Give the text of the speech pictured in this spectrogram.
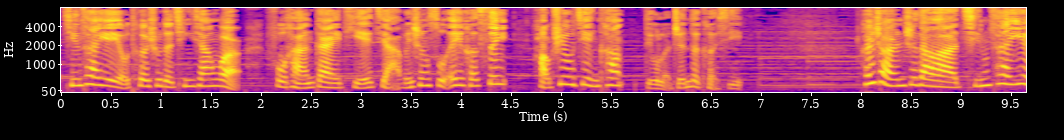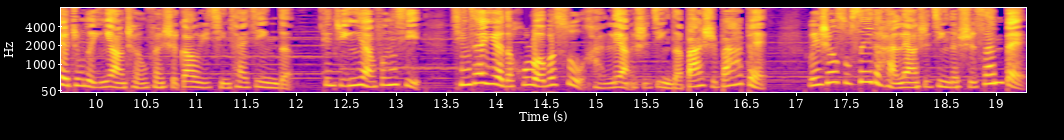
芹菜叶有特殊的清香味儿，富含钙、铁、钾、维生素 A 和 C，好吃又健康，丢了真的可惜。很少人知道啊，芹菜叶中的营养成分是高于芹菜茎的。根据营养分析，芹菜叶的胡萝卜素含量是茎的八十八倍，维生素 C 的含量是茎的十三倍，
